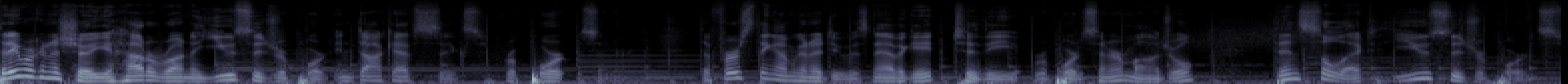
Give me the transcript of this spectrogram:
Today we're going to show you how to run a usage report in DocAve 6 Report Center. The first thing I'm going to do is navigate to the Report Center module, then select Usage Reports.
